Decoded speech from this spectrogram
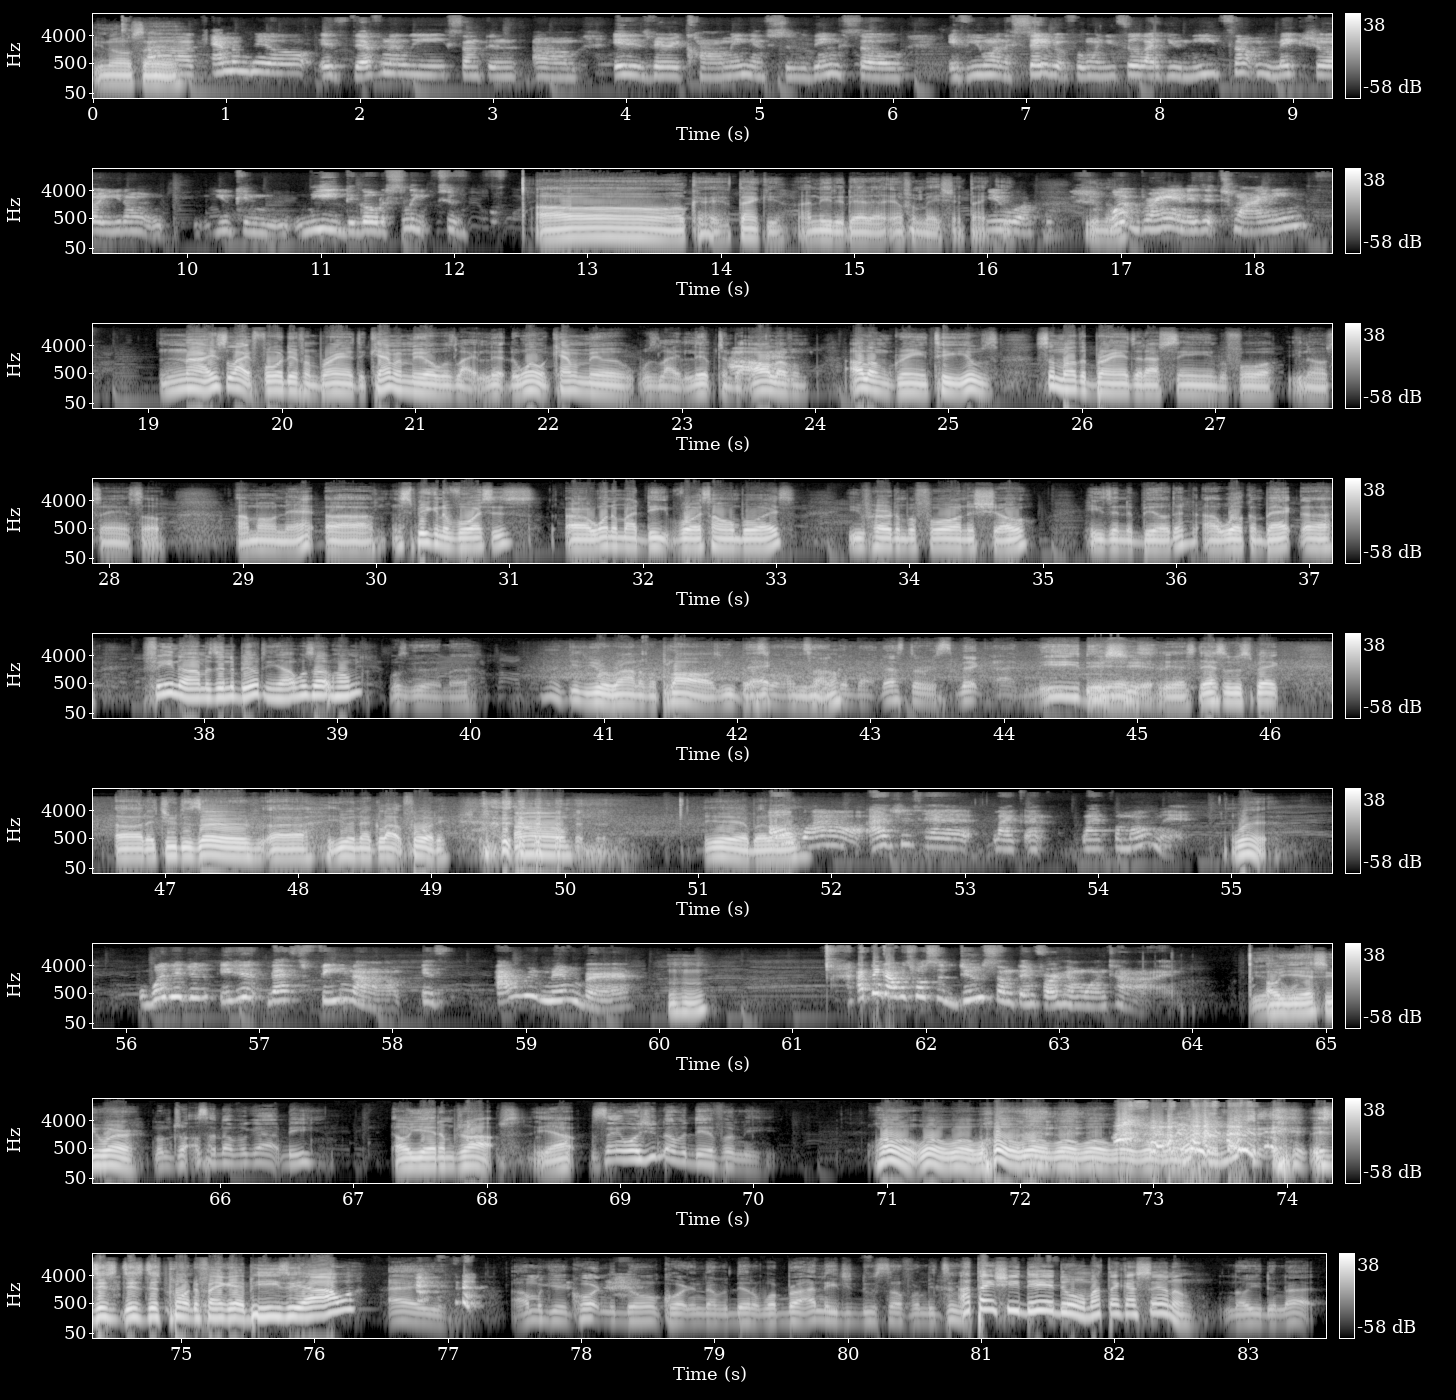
You know what I'm saying? Uh, chamomile is definitely something. Um, it is very calming and soothing. So if you want to save it for when you feel like you need something, make sure you don't. You can need to go to sleep too. oh, okay. Thank you. I needed that uh, information. Thank you. You are. You know. What brand is it? Twining. Nah, it's like four different brands. The chamomile was like Lip- the one with chamomile was like Lipton, but Oh, all okay. of them, all of them green tea. It was some other brands that I've seen before. You know what I'm saying? So I'm on that. Uh, speaking of voices, uh, one of my deep voice homeboys, you've heard him before on the show. He's in the building. Uh, welcome back. Uh, Phenom is in the building, y'all. What's up, homie? What's good, man? I'll give you a round of applause. You That's back? what I'm you talking know? about. That's the respect I need this yes, year. yes, that's the respect uh, that you deserve. Uh, you and that Glock 40. Um, yeah, but uh, Oh wow! I just had like a like a moment. what? What did you? it- That's phenom. Is I remember. hmm I think I was supposed to do something for him one time. Yeah, Oh yes, you were. Them drops I never got me. Oh yeah, them drops. Yep. The same ones you never did for me. Whoa, whoa, whoa, whoa, whoa, whoa, whoa, whoa, whoa. Whoa. Is this this this point the finger at Be Easy hour? Hey, I'm gonna get Courtney to do them. Courtney never did them. Well, bro, I need you to do something for me too. I think she did do them. I think I sent them. no, you did not.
